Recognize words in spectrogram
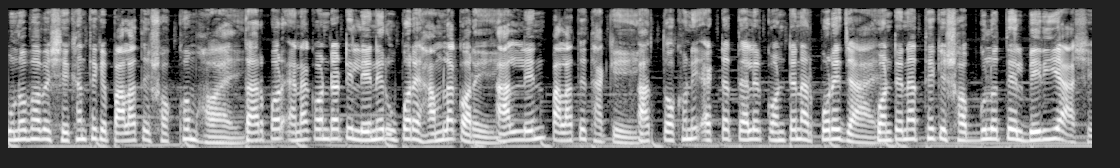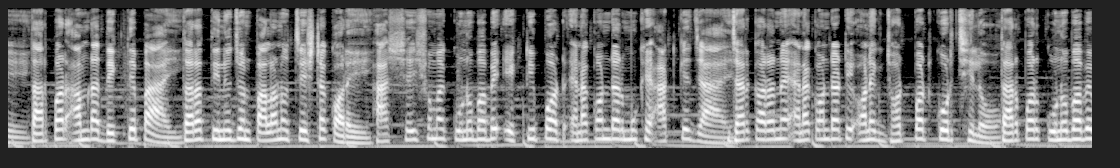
কোনোভাবে সেখান থেকে পালাতে সক্ষম হয়। তারপর অ্যানাকন্ডাটি লেনের উপরে হামলা করে আর লেন পালাতে থাকে। আর তখনই একটা তেলের কন্টেনার পড়ে যায়। কন্টেনার থেকে সবগুলো তেল বেরিয়ে আসে। তারপর আমরা দেখতে পাই, তারা তিনজন পালানোর চেষ্টা করে। আর সেই সময় কোনোভাবে একটি পট অ্যানাকন্ডার মুখে আটকে যায়, যার কারণে অ্যানাকন্ডাটি অনেক ঝটপট করছিল। তারপর কোনোভাবে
